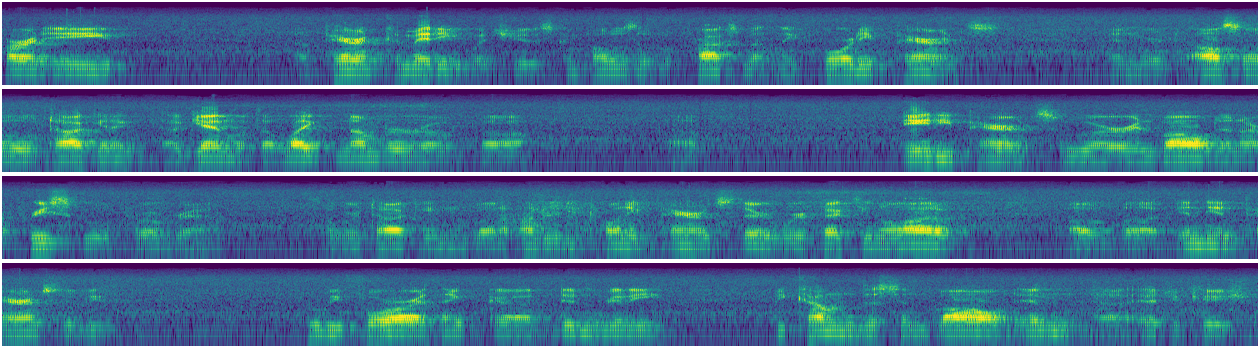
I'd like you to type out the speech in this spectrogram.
Part A uh, parent committee, which is composed of approximately 40 parents. And we're also talking again with a like number of uh, uh, 80 parents who are involved in our preschool program. So we're talking about 120 parents there. We're affecting a lot of, of uh, Indian parents who be, who before, I think, uh, didn't really become this involved in uh, education.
